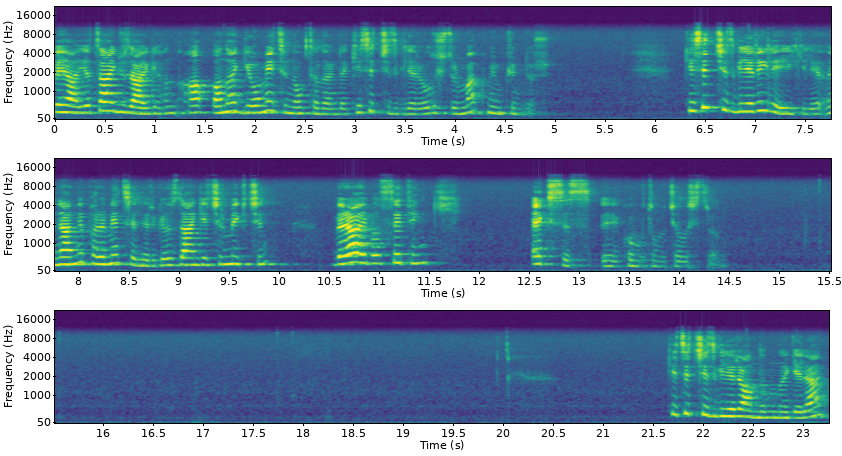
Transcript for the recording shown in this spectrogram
veya yatay güzergahın ana geometri noktalarında kesit çizgileri oluşturmak mümkündür. Kesit çizgileri ile ilgili önemli parametreleri gözden geçirmek için Variable Setting Axis e, komutunu çalıştıralım. Kesit çizgileri anlamına gelen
